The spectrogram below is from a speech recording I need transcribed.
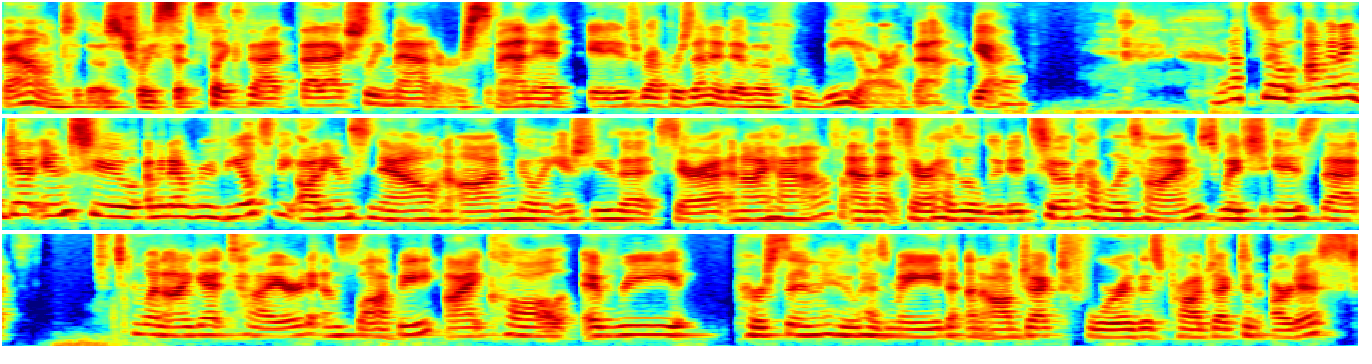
bound to those choices like that that actually matters and it, it is representative of who we are then yeah. yeah. Yeah. So I'm going to get into, I'm going to reveal to the audience now an ongoing issue that Sarah and I have, and that Sarah has alluded to a couple of times, which is that when I get tired and sloppy, I call every person who has made an object for this project an artist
